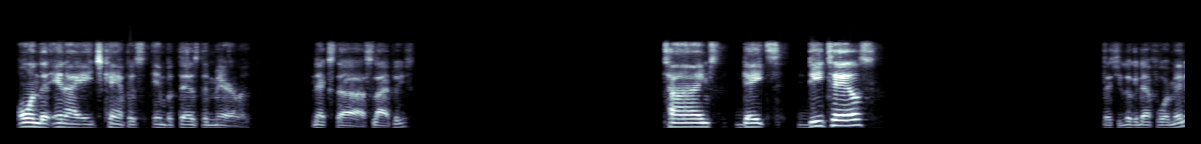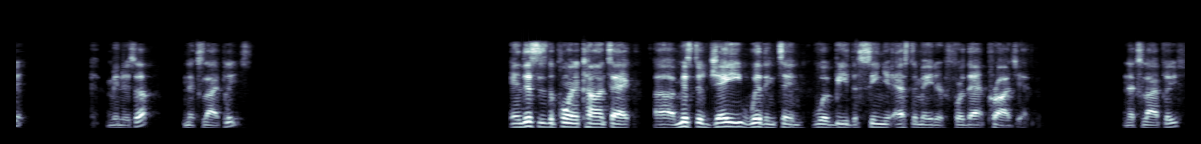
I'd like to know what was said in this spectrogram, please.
on the NIH campus in Bethesda, Maryland. Next uh, slide, please times, dates, details. Let you look at that for a minute. Minutes up. Next slide, please. And this is the point of contact. Uh, Mr. Jay Withington would be the senior estimator for that project. Next slide, please.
